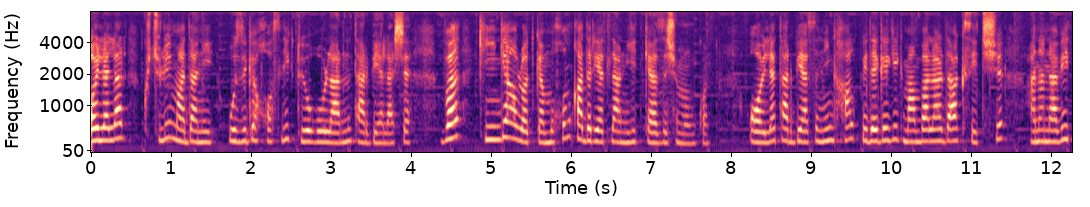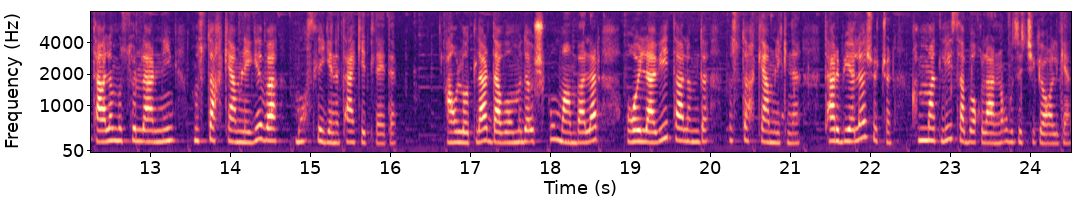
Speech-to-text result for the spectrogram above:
oilalar kuchli madaniy o'ziga xoslik tuyg'ularini tarbiyalashi va keyingi avlodga muhim qadriyatlarni yetkazishi mumkin. Oila tarbiyasining xalq pedagogik manbalarida aks etishi an'anaviy ta'lim usullarining mustahkamligi va mosligini ta'kidlaydi. Avlodlar davomida ushbu manbalar oilaviy ta'limda mustahkamlikni tarbiyalash uchun qimmatli saboqlarni o'z ichiga olgan.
